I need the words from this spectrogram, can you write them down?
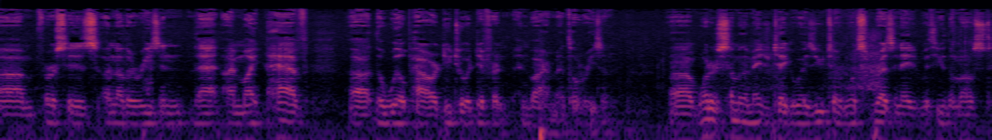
um, versus another reason that I might have uh, the willpower due to a different environmental reason. Uh, what are some of the major takeaways you took? What's resonated with you the most?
